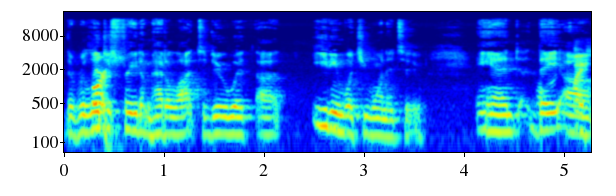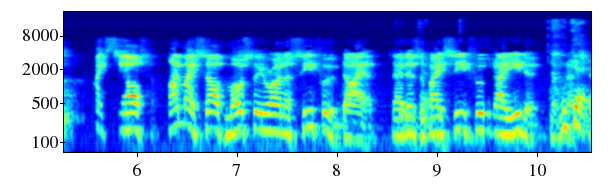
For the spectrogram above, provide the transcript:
the religious freedom had a lot to do with uh, eating what you wanted to, and they. Um, I, myself, I myself mostly run a seafood diet. That okay. is, if I see food, I eat it. Okay,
